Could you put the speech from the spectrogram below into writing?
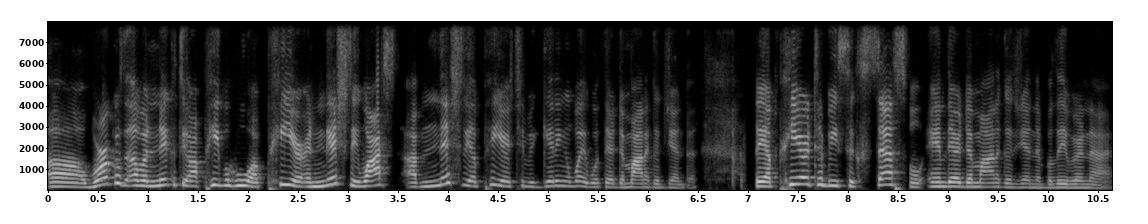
Uh, workers of iniquity are people who appear initially, watch initially appear to be getting away with their demonic agenda. They appear to be successful in their demonic agenda, believe it or not.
